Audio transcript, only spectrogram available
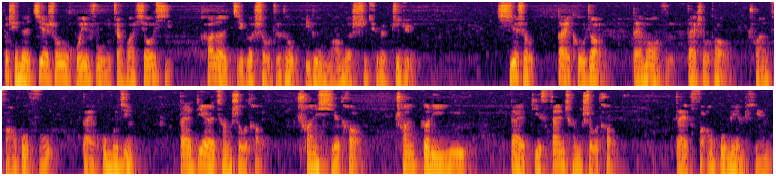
不停的接收、回复、转发消息。他的几个手指头一度忙得失去了知觉。洗手、戴口罩、戴帽子、戴手套、穿防护服、戴护目镜、戴第二层手套、穿鞋套、穿隔离衣、戴第三层手套、戴防护面屏、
